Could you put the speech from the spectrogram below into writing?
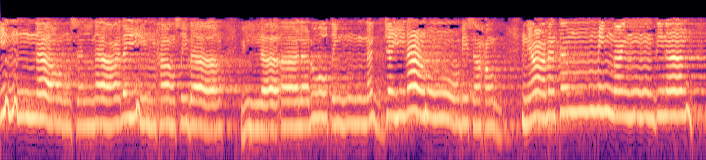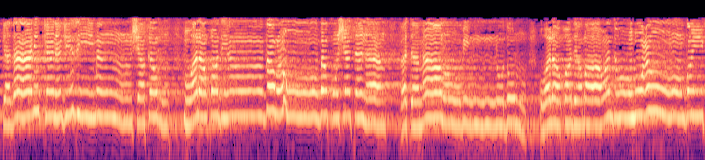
إنا أرسلنا عليهم حاصبا إلا آل لوط نجيناهم بسحر نعمة من عندنا كذلك نجزي من شكر ولقد أنذره بطشتنا فتماروا بالنذر ولقد راودوه عن ضيفه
